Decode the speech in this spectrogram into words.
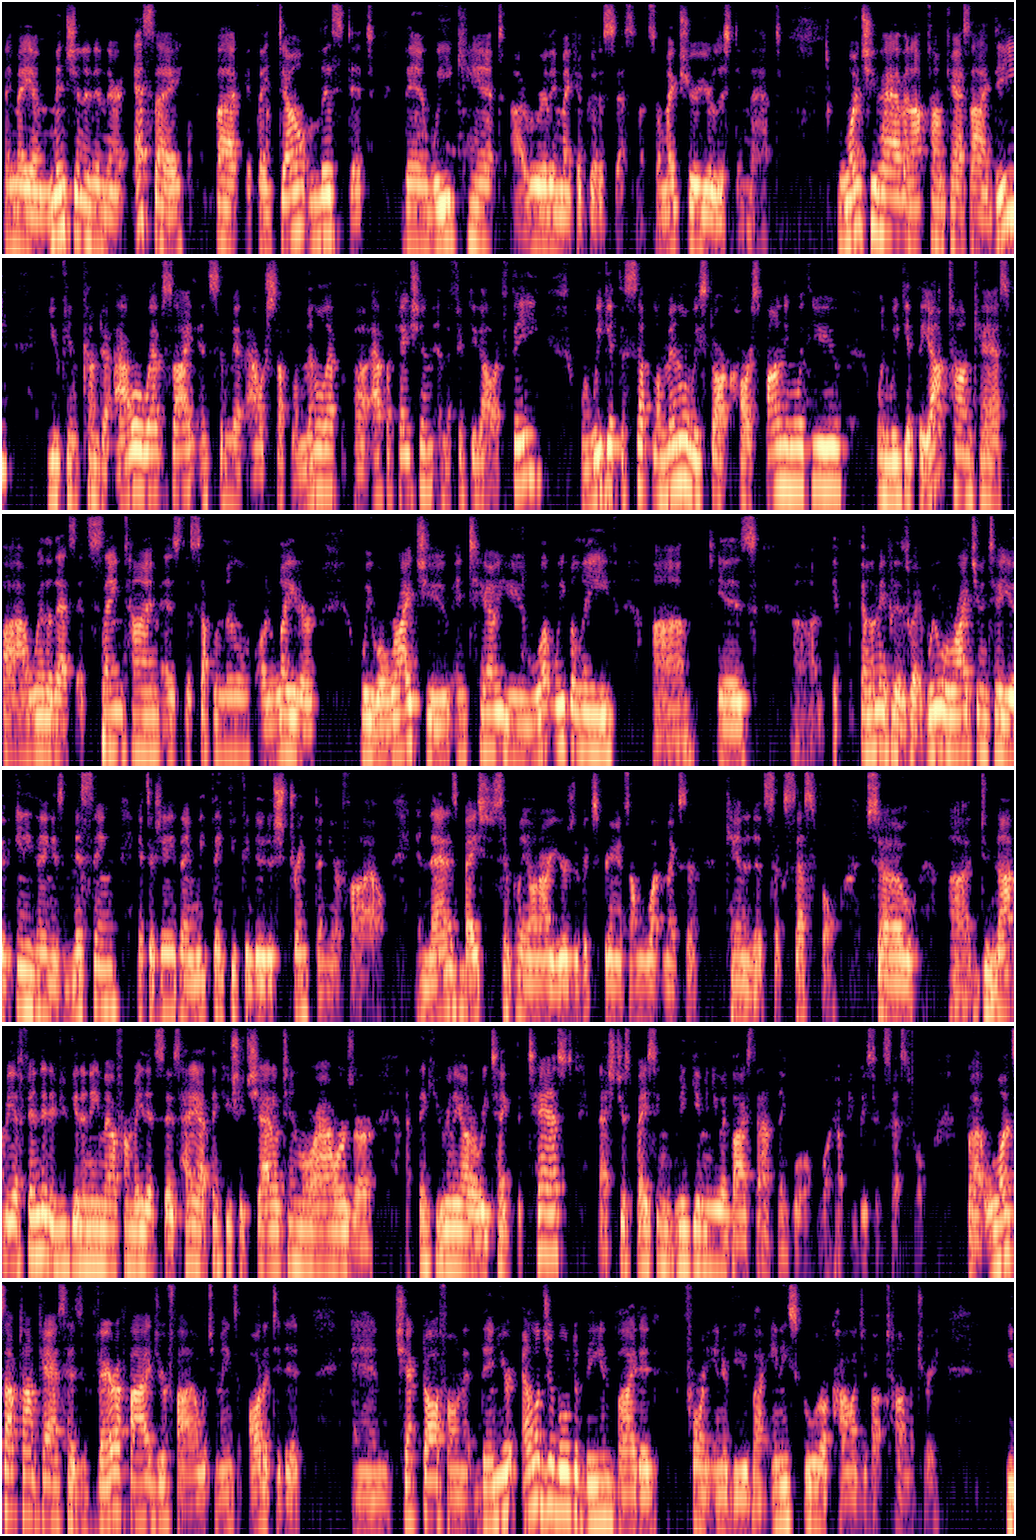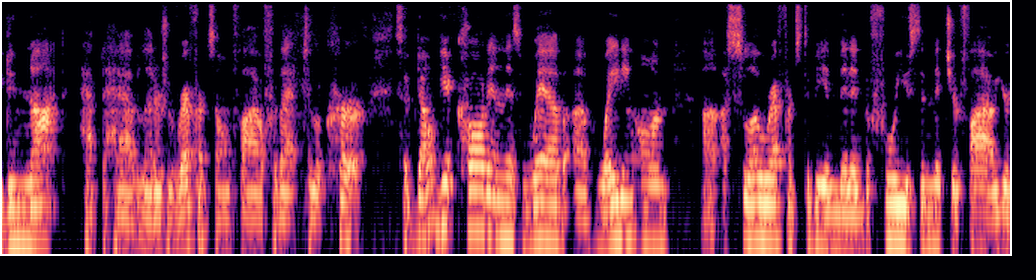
They may have mentioned it in their essay, but if they don't list it, then we can't uh, really make a good assessment. So make sure you're listing that. Once you have an OptomCAS ID, you can come to our website and submit our supplemental uh, application and the $50 fee. When we get the supplemental, we start corresponding with you. When we get the OptomCAS file, whether that's at the same time as the supplemental or later, we will write you and tell you what we believe um, is uh, if let me put it this way. We will write you and tell you if anything is missing if there's anything we think you can do to strengthen your file. And that is based simply on our years of experience on what makes a candidate successful. So uh, do not be offended if you get an email from me that says hey i think you should shadow 10 more hours or i think you really ought to retake the test. That's just basing me giving you advice that I think will, will help you be successful. But once OptomCAS has verified your file, which means audited it and checked off on it, then you're eligible to be invited for an interview by any school or college of optometry. You do not have to have letters of reference on file for that to occur. So don't get caught in this web of waiting on uh, a slow reference to be admitted before you submit your file. You're,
